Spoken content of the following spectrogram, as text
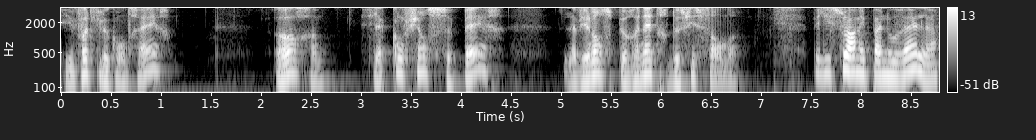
et votent le contraire. Or, si la confiance se perd, la violence peut renaître de ses cendres. Mais l'histoire n'est pas nouvelle.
